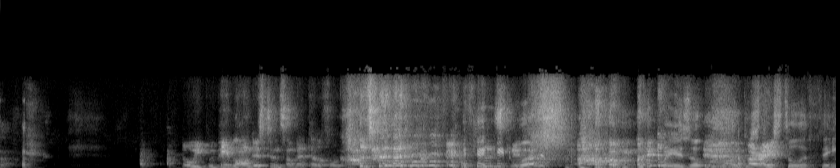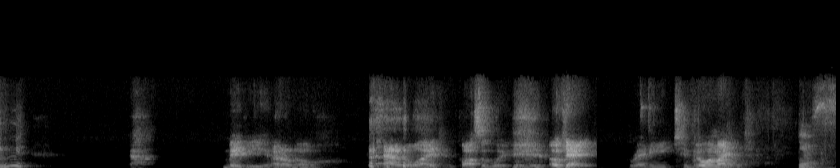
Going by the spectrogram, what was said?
oh, we, we paid long distance on that telephone call. What? Um, Wait, is a long distance right. still a thing? Maybe I don't know. Canada wide, possibly. Okay, ready to go on my end. Yes.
